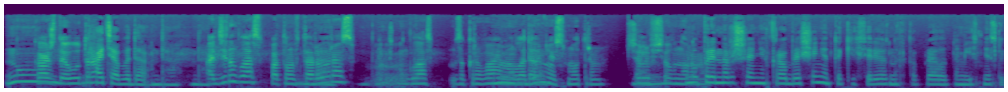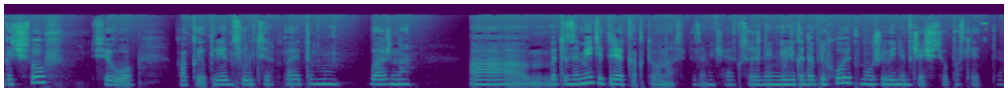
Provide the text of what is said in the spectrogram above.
Ну, Каждое утро? Хотя бы, да. да, да. Один глаз, потом второй да. раз э, глаз закрываем ну, ладонью да. и смотрим, все да. ли все в норме. Ну, при нарушении кровообращения таких серьезных, как правило, там есть несколько часов всего, как и при инсульте, поэтому важно а, это заметить. Редко кто у нас это замечает, к сожалению. Люди, когда приходят, мы уже видим чаще всего последствия,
